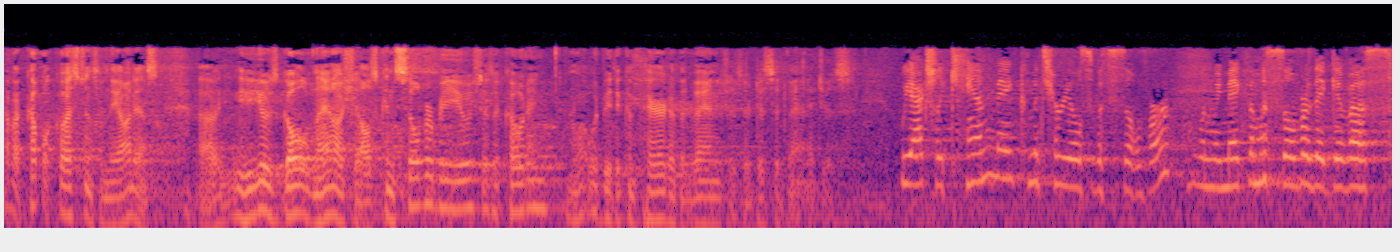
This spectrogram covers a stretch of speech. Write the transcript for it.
I have a couple questions from the audience. Uh, you use gold nanoshells. Can silver be used as a coating? And what would be the comparative advantages or disadvantages? We actually can make materials with silver. When we make them with silver, they give us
